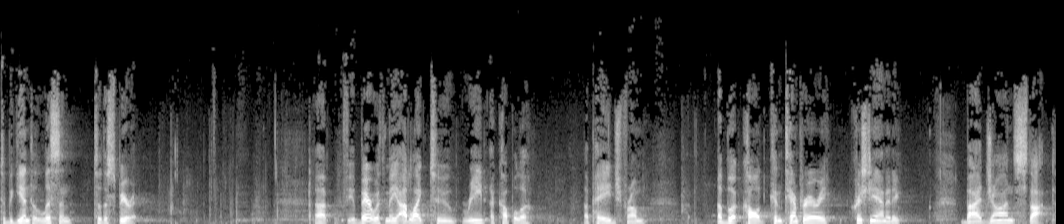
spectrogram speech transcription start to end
to begin to listen to the Spirit. Uh, if you bear with me, I'd like to read a couple of a page from a book called Contemporary Christianity by John Stott.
